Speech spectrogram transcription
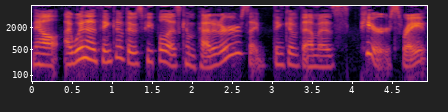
Now, I wouldn't think of those people as competitors, I'd think of them as peers, right?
